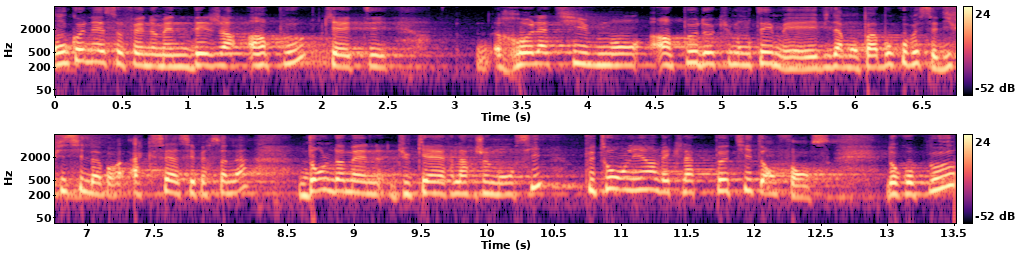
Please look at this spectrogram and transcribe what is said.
on connaît ce phénomène déjà un peu, qui a été relativement un peu documenté, mais évidemment pas beaucoup, parce que c'est difficile d'avoir accès à ces personnes-là, dans le domaine du care largement aussi, plutôt en lien avec la petite enfance. Donc on peut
